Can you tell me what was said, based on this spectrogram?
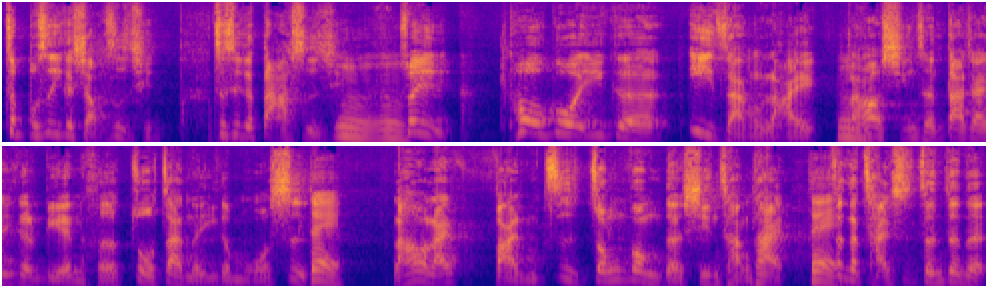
这不是一个小事情，这是一个大事情。嗯嗯所以透过一个议长来，然后形成大家一个联合作战的一个模式，对，然后来反制中共的新常态，对这个才是真正的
